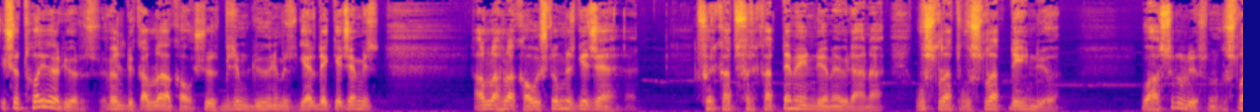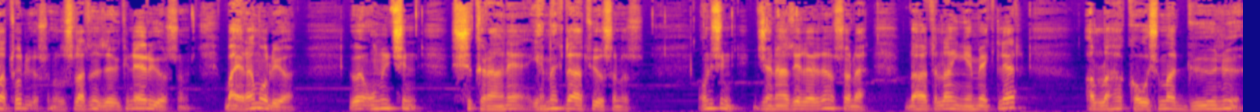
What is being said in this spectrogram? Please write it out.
İşte toy veriyoruz. Öldük Allah'a kavuşuyoruz. Bizim düğünümüz, gerdek gecemiz. Allah'la kavuştuğumuz gece. Fırkat fırkat demeyin diyor Mevlana. Vuslat vuslat deyin diyor. Vasıl oluyorsun, vuslat oluyorsun. Vuslatın zevkine eriyorsun. Bayram oluyor. Ve onun için şükrane yemek dağıtıyorsunuz. Onun için cenazelerden sonra dağıtılan yemekler Allah'a kavuşma düğünü,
